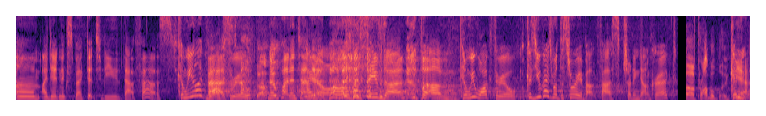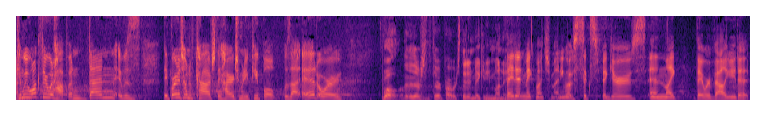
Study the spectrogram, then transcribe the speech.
Um, I didn't expect it to be that fast. Can we like Fast. walk through? No pun I intended. know. Oh, I was gonna save that. But um, can we walk through? Because you guys wrote the story about Fast shutting down, correct? Uh, probably. Can Yeah. Can we walk through what happened? Then it was they burned a ton of cash. They hired too many people. Was that it, or Well, there's the third part, which they didn't make any money. They didn't make much money. It was six figures, and like they were valued at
